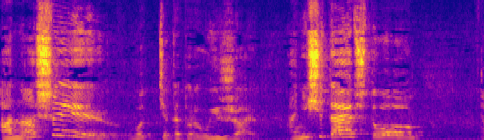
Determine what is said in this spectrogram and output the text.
А наши, вот те, которые уезжают, они считают, что э,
